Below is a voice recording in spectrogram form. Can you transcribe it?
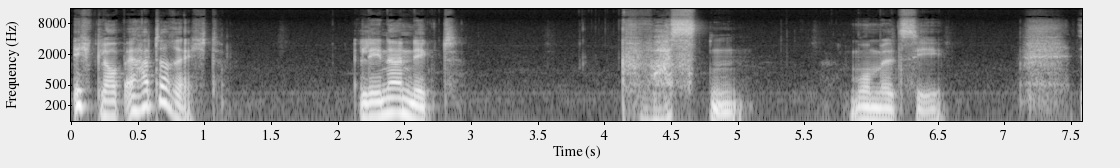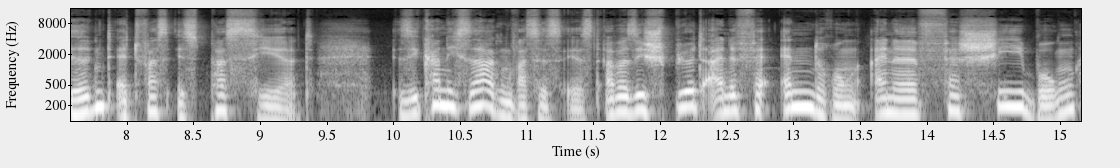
Ich glaube, er hatte recht. Lena nickt. Quasten, murmelt sie. Irgendetwas ist passiert. Sie kann nicht sagen, was es ist, aber sie spürt eine Veränderung, eine Verschiebung,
